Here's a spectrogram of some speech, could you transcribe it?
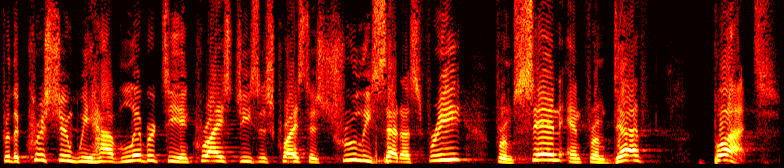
for the Christian, we have liberty in Christ. Jesus Christ has truly set us free from sin and from death. But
